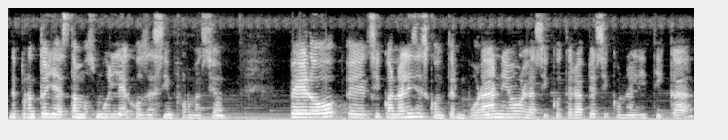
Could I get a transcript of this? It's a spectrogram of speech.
de pronto ya estamos muy lejos de esa información. Pero el psicoanálisis contemporáneo, la psicoterapia psicoanalítica,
